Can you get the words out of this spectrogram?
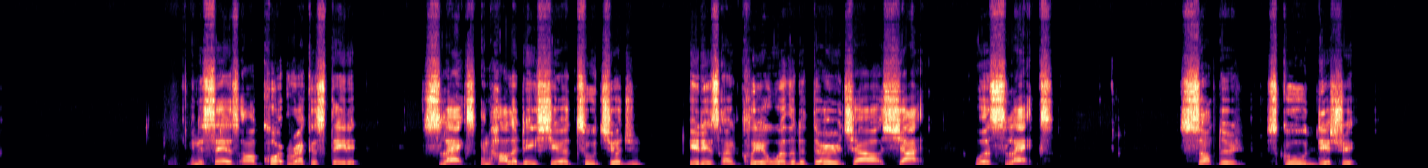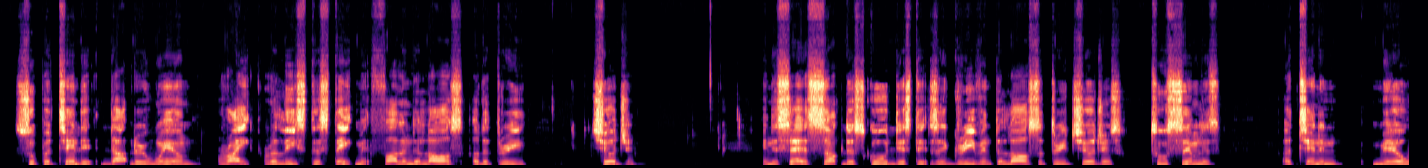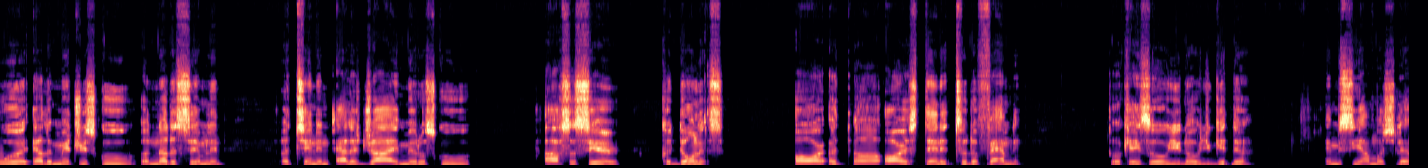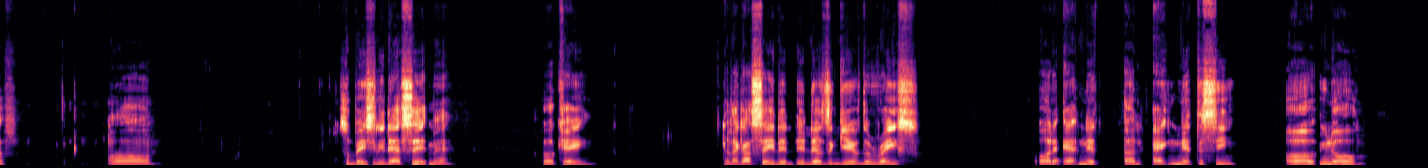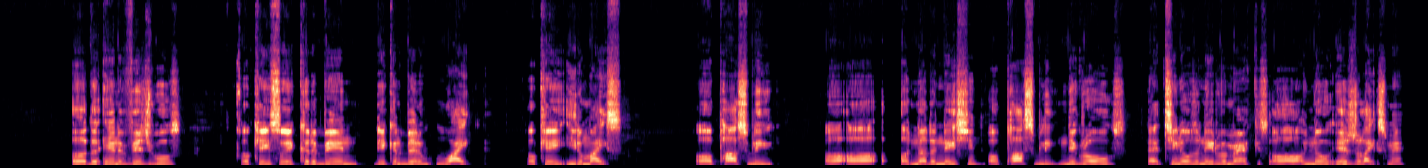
and it says on court records stated Slacks and Holiday share two children. It is unclear whether the third child shot was Slacks. Sumter School District Superintendent Dr. William Wright released the statement following the loss of the three children. And it says Sumter School District is grieving the loss of three children, two siblings attending Millwood Elementary School, another sibling attending Alice Drive Middle School, our sincere condolences are uh, are extended to the family. Okay, so you know you get the. Let me see how much left. Uh, so basically that's it, man. Okay. Like I say, it, it doesn't give the race or the ethnic, uh, ethnicity, uh, you know, other individuals Okay, so it could have been they could have been white, okay, Edomites, or possibly uh, uh, another nation, or possibly Negroes, Latinos, or Native Americans, or you know Israelites, man.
